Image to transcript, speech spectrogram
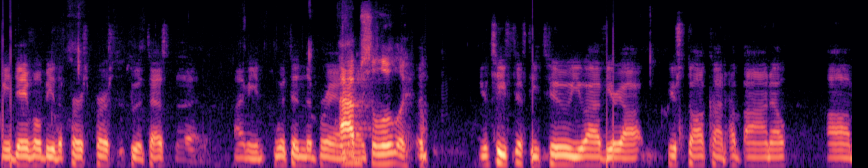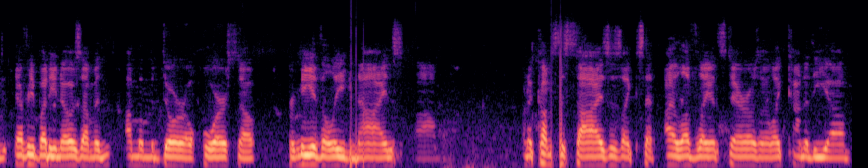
I mean, Dave will be the first person to attest to that. I mean, within the brand, absolutely. Like, your T52, you have your uh, your Stalk Cut Habano. Um, everybody knows I'm a I'm a Maduro whore, so for me, the Liga Nines. When it comes to sizes, like I said, I love Lanceros. I like kind of the um,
